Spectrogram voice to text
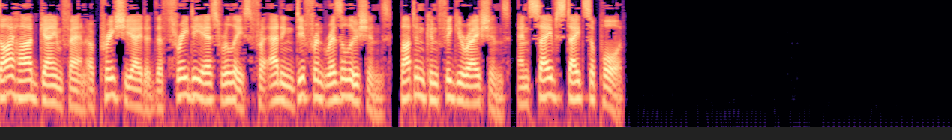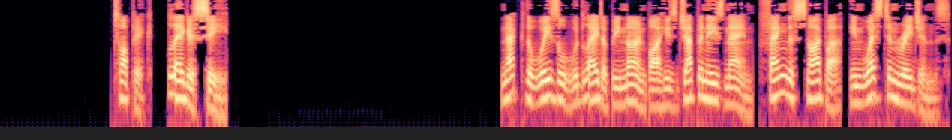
Die Hard GameFan appreciated the 3DS release for adding different resolutions, button configurations, and save state support. Legacy Nack the Weasel would later be known by his Japanese name, Fang the Sniper, in Western regions.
